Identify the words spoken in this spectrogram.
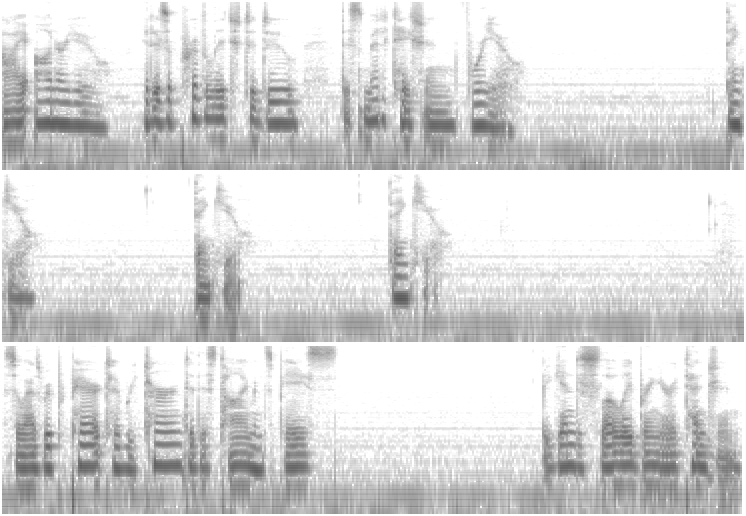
I honor you. It is a privilege to do this meditation for you. Thank you. Thank you. Thank you. So, as we prepare to return to this time and space, begin to slowly bring your attention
